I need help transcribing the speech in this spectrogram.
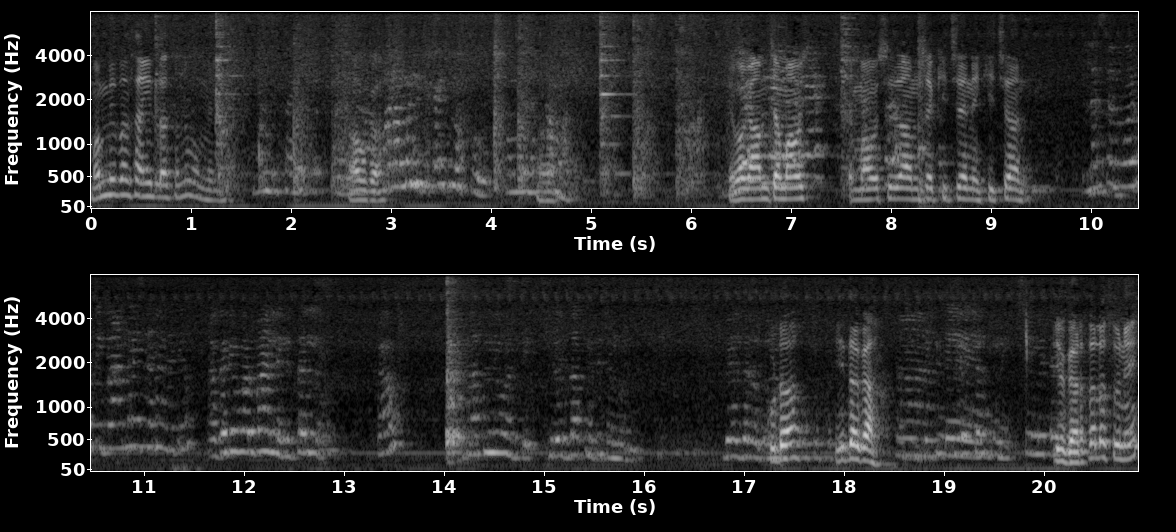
मम्मी पण सांगितलं असं ना मम्मीने हो का. हे बघा आमच्या मावशी मावशीचं आमच्या किचन आहे किचन हो? कुठं? इथं का? हा. हे घरचं लसूण आहे?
